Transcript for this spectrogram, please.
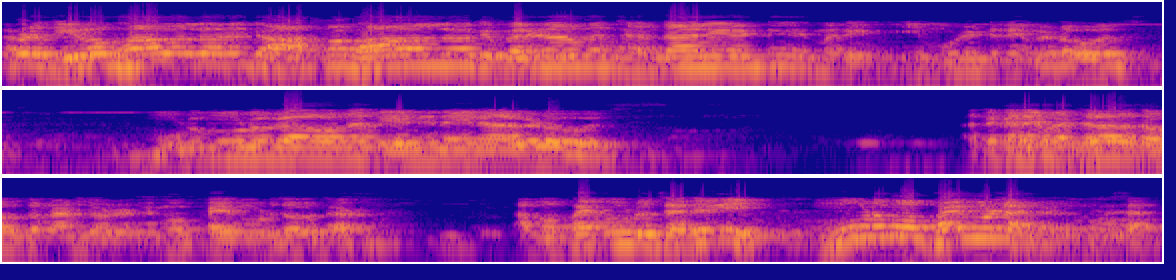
కాబట్టి జీవభావంలో నుంచి ఆత్మభావంలోకి పరిణామం చెందాలి అంటే మరి ఈ మూడింటినే విడవలసింది మూడు మూడుగా ఉన్న దేనినైనా విడవలసింది అందుకనే మధ్యలో చదువుతున్నాడు చూడండి ముప్పై మూడు చదువుతాడు. ఆ ముప్పై మూడు చదివి మూడు ముప్పై మూడు అంటాడు ఒకసారి.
